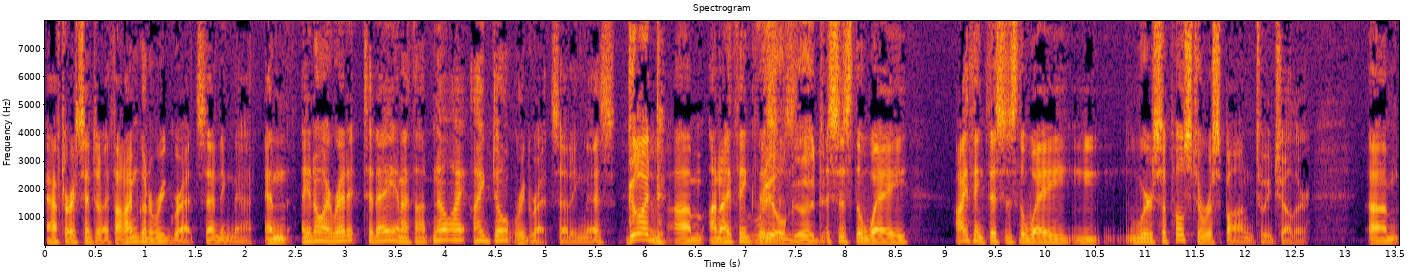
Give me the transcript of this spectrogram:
after I sent it, I thought I'm going to regret sending that, and you know I read it today, and I thought no, I I don't regret sending this. Good. Um, and I think this Real is, good. This is the way. I think this is the way you, we're supposed to respond to each other. Um,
